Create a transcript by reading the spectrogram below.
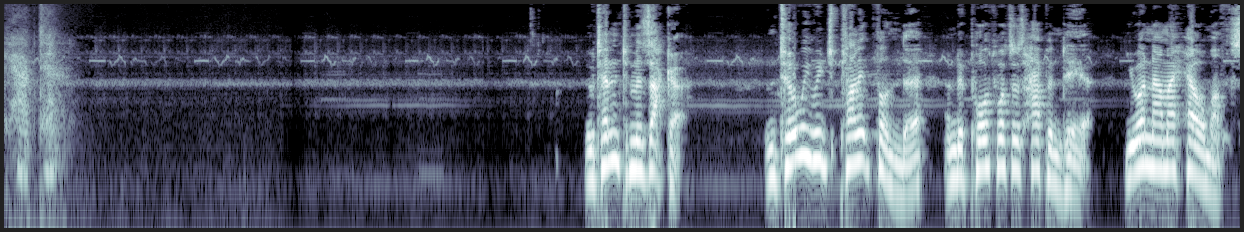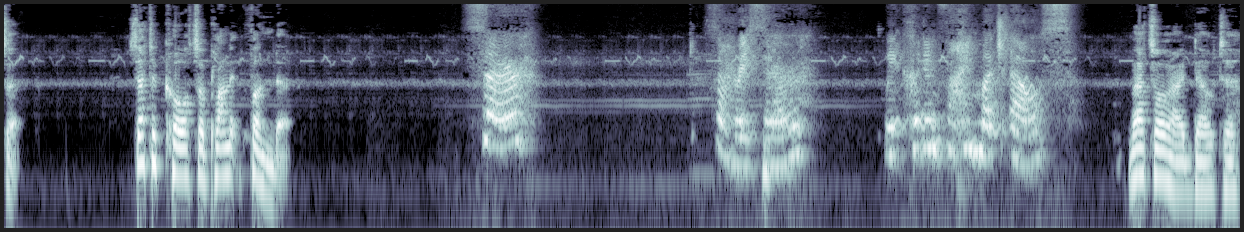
Captain. Lieutenant McZacker, until we reach Planet Thunder and report what has happened here, you are now my helm officer. Set a course for Planet Thunder. Sir? Sorry, sir. We couldn't find much else. That's alright, Delta.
